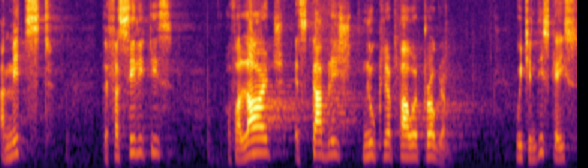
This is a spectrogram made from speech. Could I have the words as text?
amidst the facilities of a large established nuclear power program, which in this case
